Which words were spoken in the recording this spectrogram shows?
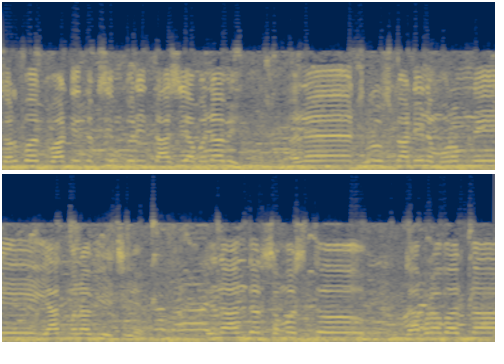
શરબત વાટી તકસીમ કરી તાજિયા બનાવી અને જુલુસ કાઢીને મોરમની યાદ મનાવીએ છીએ. તેના અંદર સમસ્ત જાફરાબાદના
